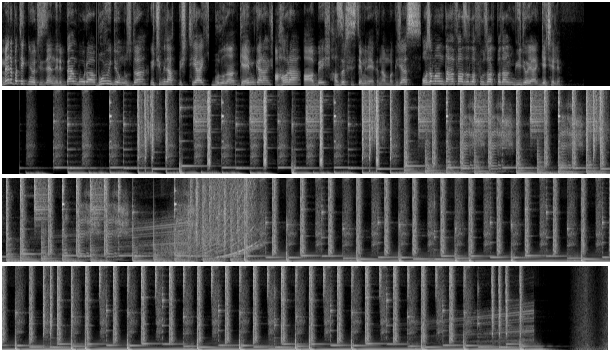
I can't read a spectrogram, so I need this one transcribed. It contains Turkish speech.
Merhaba Tekniyot izleyenleri ben Buğra. Bu videomuzda 3060 Ti bulunan Game Garage Ahora A5 hazır sistemine yakından bakacağız. O zaman daha fazla lafı uzatmadan videoya geçelim.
